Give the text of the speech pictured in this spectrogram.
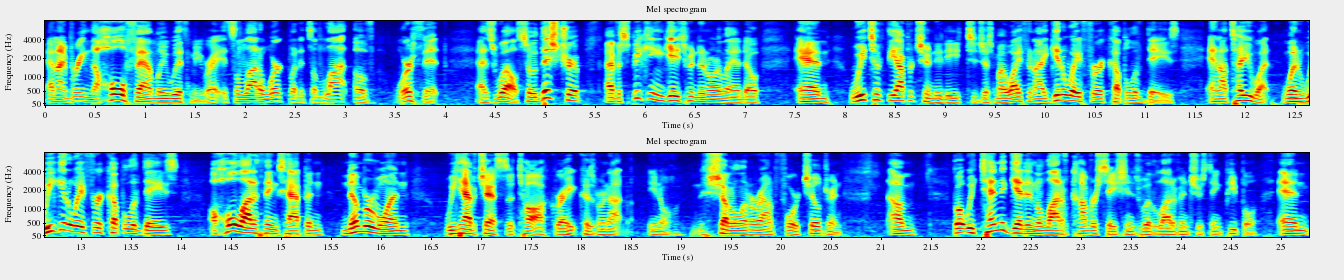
and I bring the whole family with me. Right? It's a lot of work, but it's a lot of worth it as well. So this trip, I have a speaking engagement in Orlando, and we took the opportunity to just my wife and I get away for a couple of days. And I'll tell you what, when we get away for a couple of days, a whole lot of things happen. Number one, we have a chance to talk, right? Because we're not, you know, shuttling around four children. Um, but we tend to get in a lot of conversations with a lot of interesting people. And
